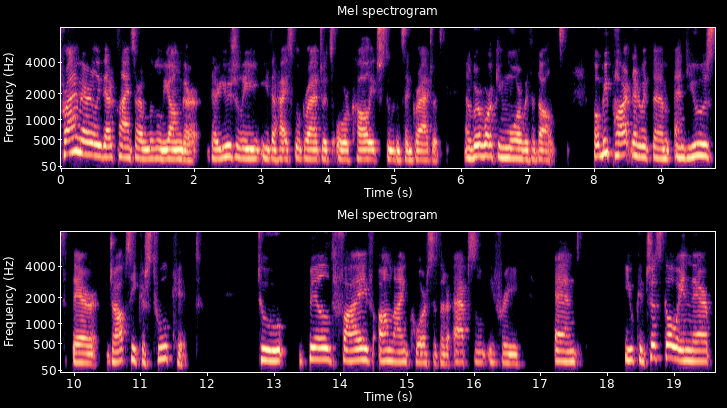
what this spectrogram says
Primarily, their clients are a little younger. They're usually either high school graduates or college students and graduates. And we're working more with adults. But we partnered with them and used their job seekers toolkit to build five online courses that are absolutely free. And you can just go in there,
